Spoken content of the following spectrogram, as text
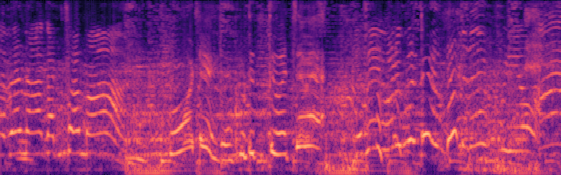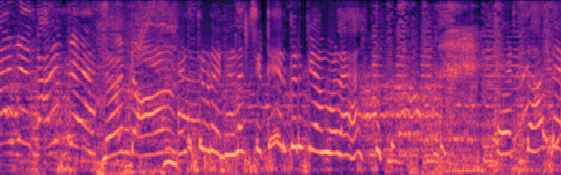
அதான் நான் கன்ஃபார்மா போட்டு கொடுத்து வச்சவ. ஏன்டா எடுத்து விட நினைச்சிட்டே இருந்திருப்பியா போல. எடுத்தாது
